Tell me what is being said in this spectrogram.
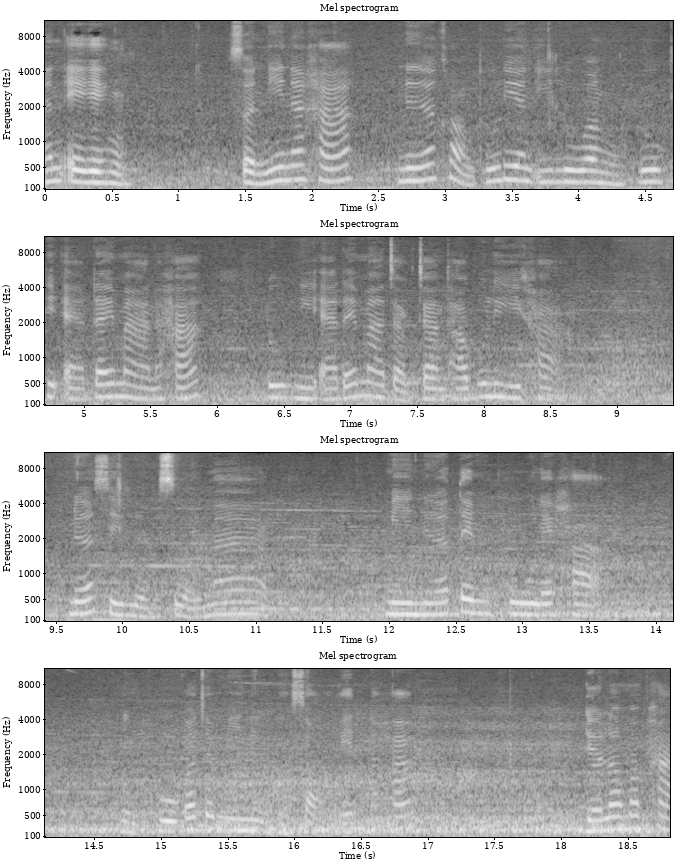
นั่นเอง ส่วนนี้นะคะ เนื้อของทุเรียนอีลวง ลูกที่แอดได้มานะคะ ลูกนี้แอดได้มาจากจันทบุรีค่ะ เนื้อสีเหลืองสวยมาก มีเนื้อเต็มภูเลยค่ะ หนึ่งภูก็จะมี 1-2 เม็ดนะคะ เดี๋ยวเรามาผ่า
